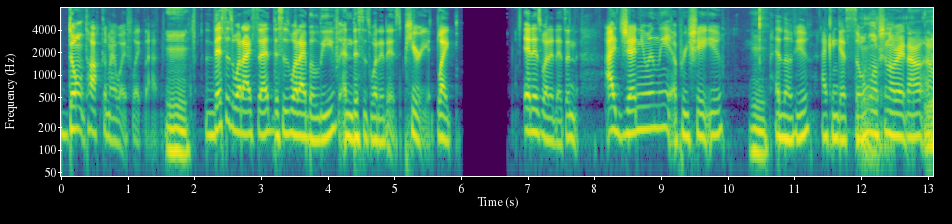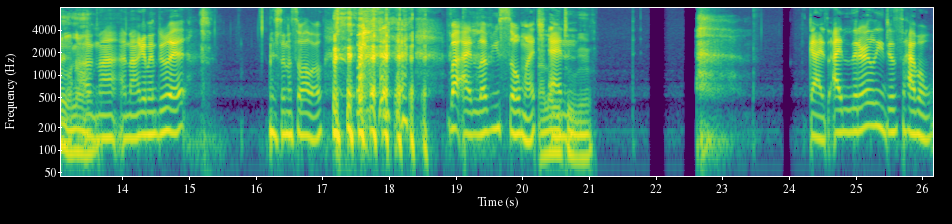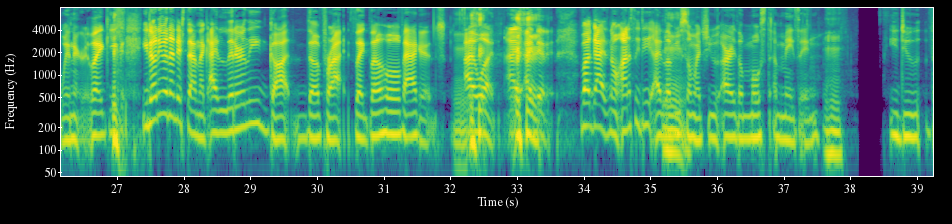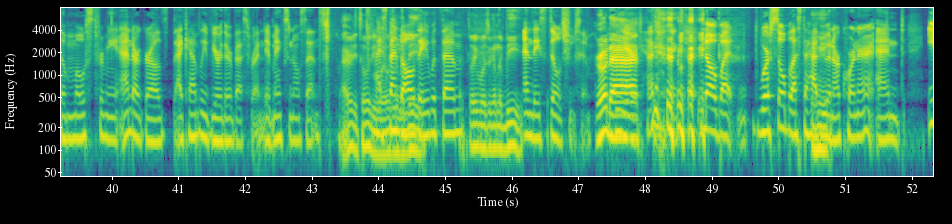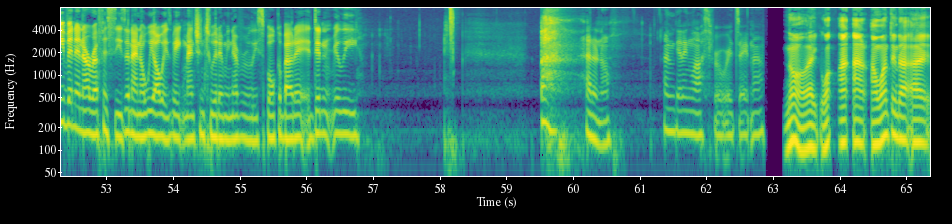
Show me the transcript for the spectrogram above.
don't talk to my wife like that. Mhm. this is what I said, this is what I believe, and this is what it is. Period. Like it is what it is. And I genuinely appreciate you. Mhm. I love you. I can get so No. emotional right now. I'm, no. I'm not I'm not gonna do it. I'm just gonna swallow. but I love you so much. I love and you too. Guys, I literally just have a winner. Like you you don't even understand. Like I literally got the prize, like the whole package. I won. I, I did it. But guys, no, honestly, D, I love you Mhm. so much. You are the most amazing. Mhm. You do the most for me and our girls. I can't believe you're their best friend. It makes no sense. I already told you. I what it was spend all be. day with them I told you what it was gonna be. and they still choose him. Girl, dad. Weird. no, but we're so blessed to have you Mhm. in our corner. And even in our roughest season, I know we always make mention to it and we never really spoke about it. It didn't really. I don't know. I'm getting lost for words right now. No, like one, I, I, I, one thing that I,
